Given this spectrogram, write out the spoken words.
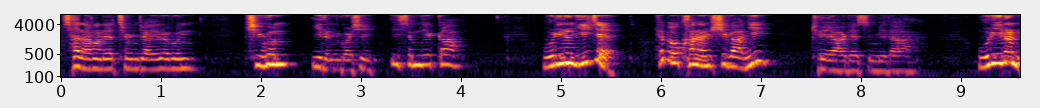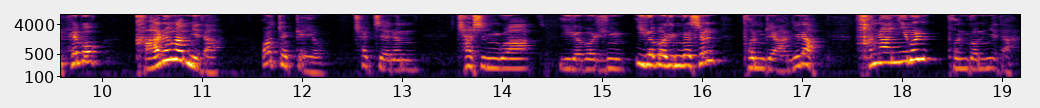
사랑하는 애청자 여러분, 지금 이런 것이 있습니까? 우리는 이제 회복하는 시간이 되어야겠습니다. 우리는 회복 가능합니다. 어떻게요? 첫째는 자신과 잃어버린, 잃어버린 것을 본 게 아니라 하나님을 본 겁니다.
